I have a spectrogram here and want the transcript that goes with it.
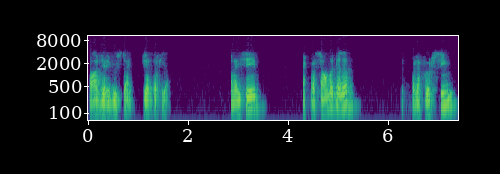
Daar deur die woestyn 40 jaar. En hy sê ek was saam met hulle hulle voorsien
